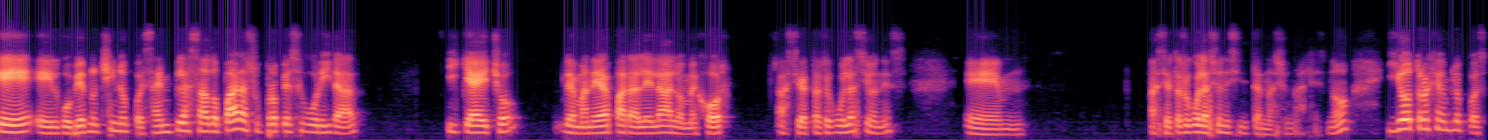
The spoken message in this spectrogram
que el gobierno chino pues ha emplazado para su propia seguridad y que ha hecho de manera paralela a lo mejor a ciertas regulaciones, em, a ciertas regulaciones internacionales, ¿no? Y otro ejemplo pues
